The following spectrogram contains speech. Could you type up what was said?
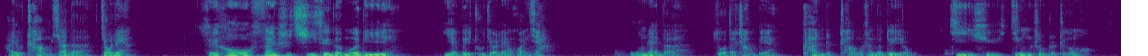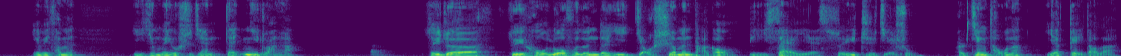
还有场下的教练，随后三十七岁的摩迪也被主教练换下，无奈的坐在场边，看着场上的队友继续经受着折磨，因为他们已经没有时间再逆转了。随着最后洛夫伦的一脚射门打高，比赛也随之结束，而镜头呢，也给到了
